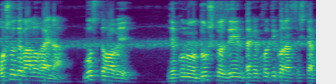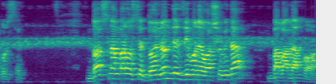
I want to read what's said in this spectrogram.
ওষুধে ভালো হয় না। বুঝতে হবে যে কোনো দুষ্ট জিন তাকে ক্ষতি করার চেষ্টা করছে। দশ নম্বর হচ্ছে দৈনন্দিন জীবনে অসুবিধা বা বাধা হওয়া।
